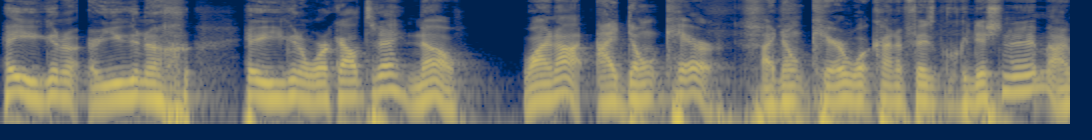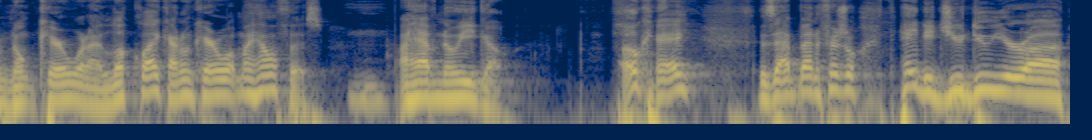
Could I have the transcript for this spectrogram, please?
Hey, you gonna are you gonna hey, are you gonna work out today? No. Why not? I don't care. I don't care what kind of physical condition I am. I don't care what I look like. I don't care what my health is. Mm-hmm. I have no ego. Okay. Is that beneficial? Hey, did you do your uh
